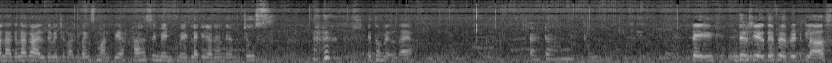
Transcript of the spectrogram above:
ਅਲੱਗ-ਅਲੱਗ ਆਇਲ ਦੇ ਵਿੱਚ ਅਲੱਗ-ਅਲੱਗ ਸਮਾਨ ਪਿਆ ਆਹ ਅਸੀਂ ਮਿੰਟ ਮੇਡ ਲੈ ਕੇ ਜਾਣੇ ਹੁੰਦੇ ਹਾਂ ਜੂਸ ਇੱਥੋਂ ਮਿਲਦਾ ਆ ਤੇ ਦਿਲਸ਼ੇਰ ਦੇ ਫੇਵਰਿਟ ਗਲਾਸ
